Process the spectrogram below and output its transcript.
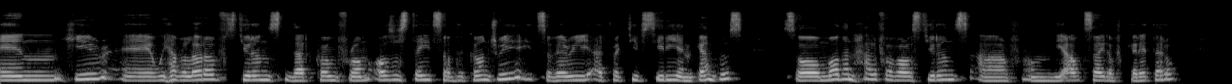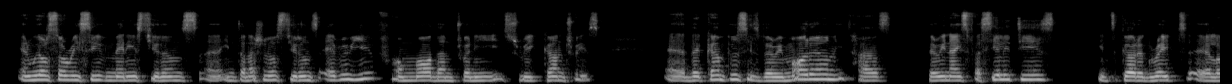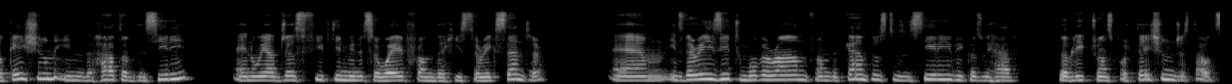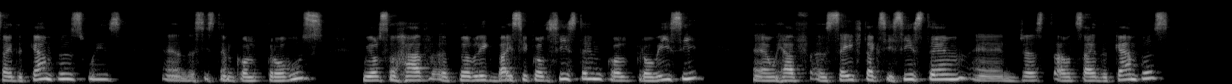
And here uh, we have a lot of students that come from other states of the country. It's a very attractive city and campus. So more than half of our students are from the outside of Querétaro. And we also receive many students, uh, international students every year from more than 23 countries. Uh, the campus is very modern. It has very nice facilities. It's got a great uh, location in the heart of the city, and we are just 15 minutes away from the historic center. And it's very easy to move around from the campus to the city because we have public transportation just outside the campus with uh, the system called Qrobus. We also have a public bicycle system called QroBici. Uh, we have a safe taxi system and just outside the campus.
